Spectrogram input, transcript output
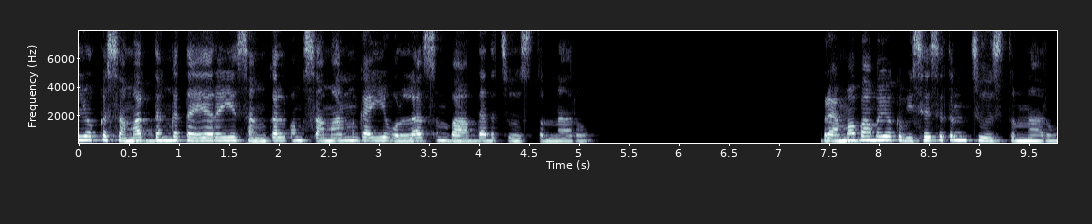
యొక్క సమర్థంగా తయారయ్యే సంకల్పం సమానంగా అయ్యే ఉల్లాసం బాబ్దాద చూస్తున్నారు. బ్రహ్మబాబ యొక్క విశేషతలను చూస్తున్నారు.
